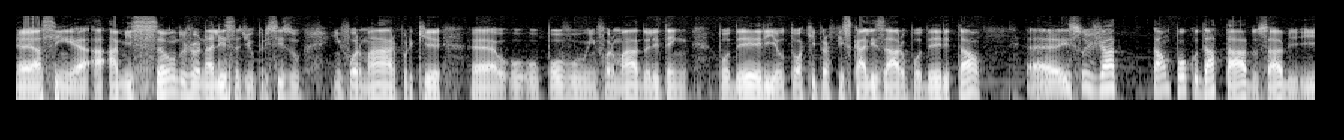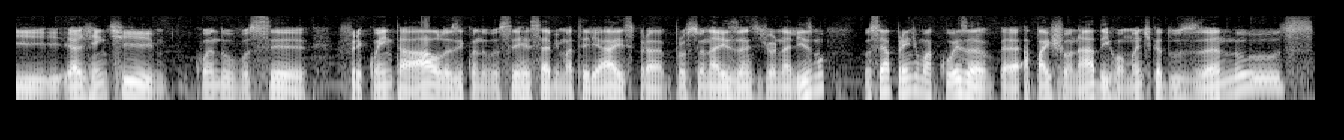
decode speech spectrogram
É, assim, a, a, missão do jornalista de eu preciso informar, porque é, o, o, povo informado ele tem poder e eu tô aqui para fiscalizar o poder e tal, é, isso já tá um pouco datado, sabe? E, e a gente, quando você frequenta aulas e quando você recebe materiais para profissionalizantes de jornalismo, você aprende uma coisa é, apaixonada e romântica dos anos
